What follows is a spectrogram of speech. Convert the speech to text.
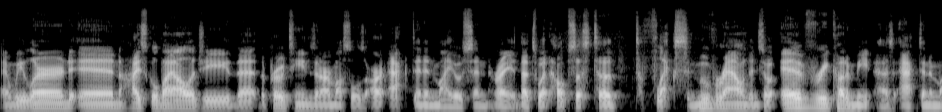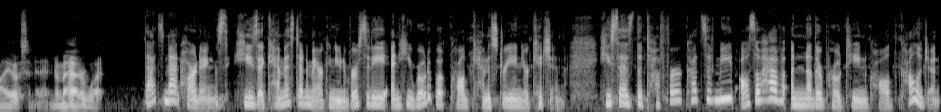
And we learned in high school biology that the proteins in our muscles are actin and myosin, right? That's what helps us to, to flex and move around. And so every cut of meat has actin and myosin in it, no matter what. That's Matt Hartings. He's a chemist at American University, and he wrote a book called Chemistry in Your Kitchen. He says the tougher cuts of meat also have another protein called collagen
